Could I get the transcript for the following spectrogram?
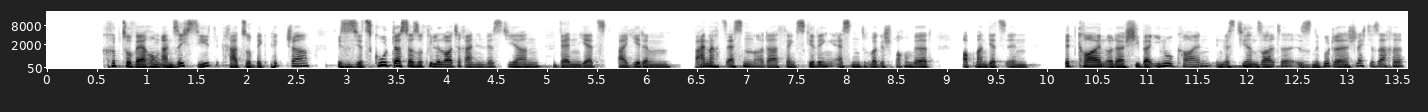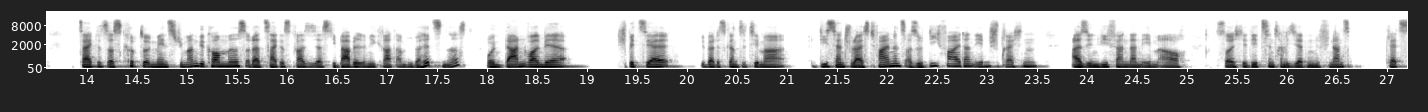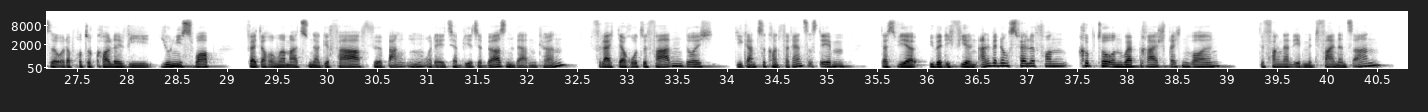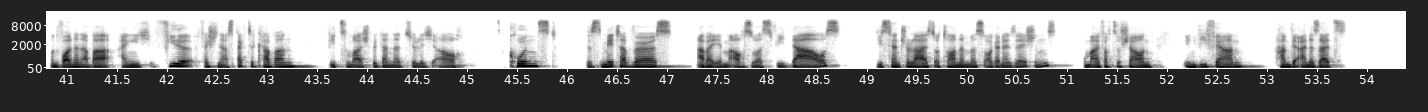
Kryptowährung an sich sieht, gerade so Big Picture, ist es jetzt gut, dass da so viele Leute rein investieren, wenn jetzt bei jedem Weihnachtsessen oder Thanksgiving-Essen darüber gesprochen wird, ob man jetzt in Bitcoin oder Shiba Inu Coin investieren sollte, ist es eine gute oder eine schlechte Sache? Zeigt es, dass Krypto im Mainstream angekommen ist oder zeigt es quasi, dass die Bubble irgendwie gerade am Überhitzen ist? Und dann wollen wir speziell über das ganze Thema Decentralized Finance, also DeFi dann eben sprechen, also inwiefern dann eben auch solche dezentralisierten Finanzplätze oder Protokolle wie Uniswap vielleicht auch irgendwann mal zu einer Gefahr für Banken oder etablierte Börsen werden können. Vielleicht der rote Faden durch die ganze Konferenz ist eben, dass wir über die vielen Anwendungsfälle von Krypto und Web3 sprechen wollen, Wir fangen dann eben mit Finance an und wollen dann aber eigentlich viele verschiedene Aspekte covern, wie zum Beispiel dann natürlich auch Kunst, das Metaverse, aber eben auch sowas wie DAOs, Decentralized Autonomous Organizations, um einfach zu schauen, inwiefern haben wir einerseits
